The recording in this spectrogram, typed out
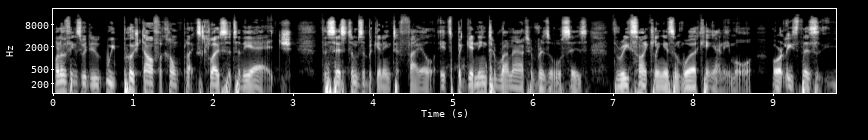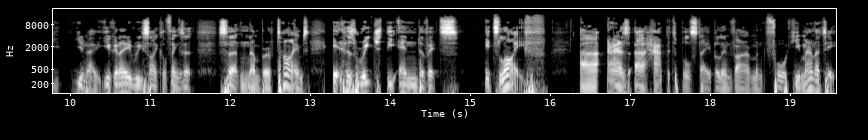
one of the things we do, we pushed Alpha Complex closer to the edge. The systems are beginning to fail. It's beginning to run out of resources. The recycling isn't working anymore, or at least there's, you know, you can only recycle things a certain number of times. It has reached the end of its its life. Uh, as a habitable, stable environment for humanity.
